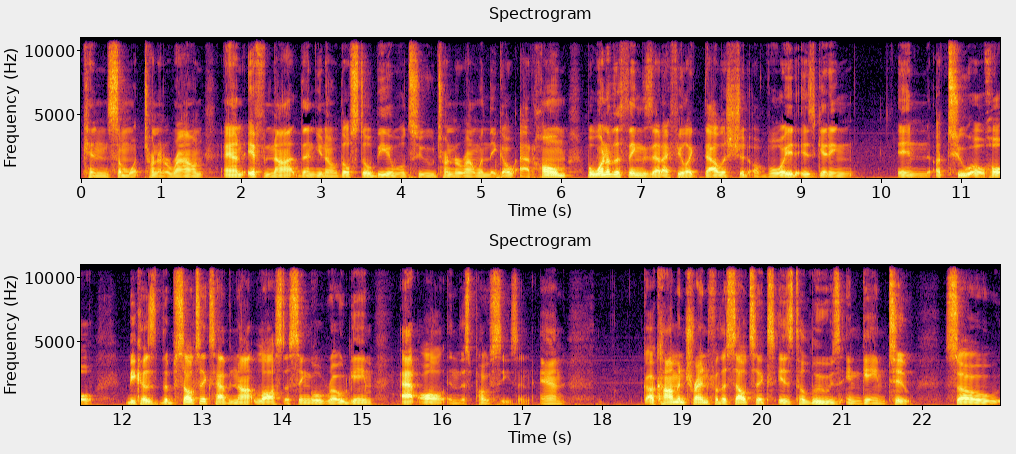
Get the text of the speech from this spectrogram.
can somewhat turn it around. And if not, then you know, they'll still be able to turn it around when they go at home. But one of the things that I feel like Dallas should avoid is getting in a 2-0 hole because the Celtics have not lost a single road game at all in this postseason. And a common trend for the Celtics is to lose in game 2. So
